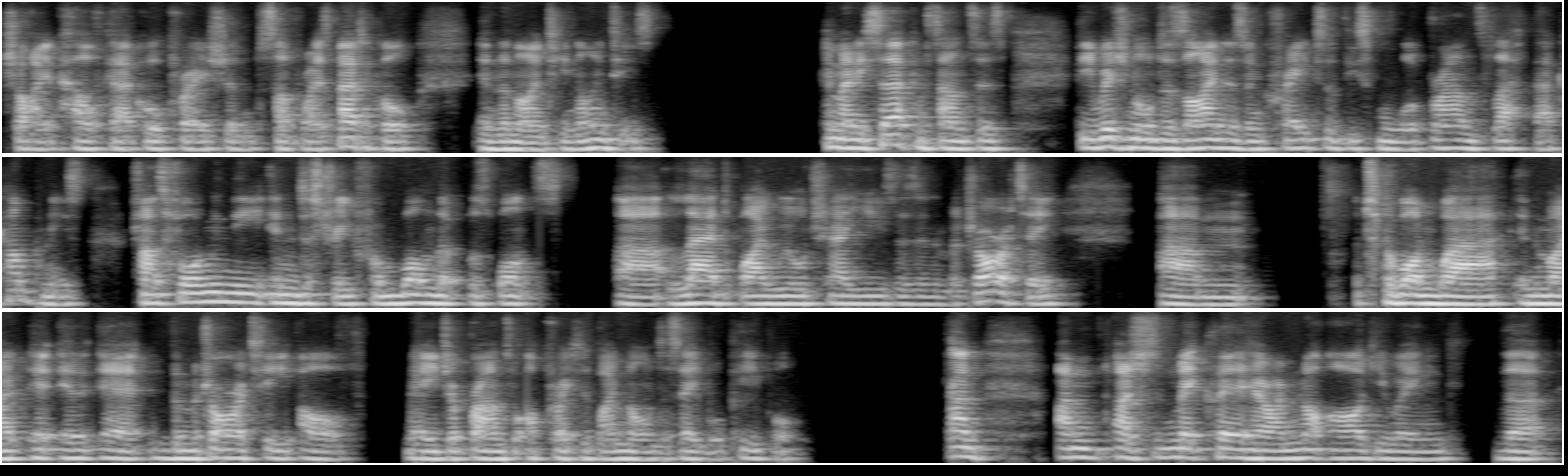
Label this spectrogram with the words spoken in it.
giant healthcare corporation Sunrise Medical in the 1990s. In many circumstances, the original designers and creators of these smaller brands left their companies, transforming the industry from one that was once uh, led by wheelchair users in the majority um, to one where in the, in, in the majority of major brands were operated by non-disabled people. And I'm, i should make clear here, I'm not arguing that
